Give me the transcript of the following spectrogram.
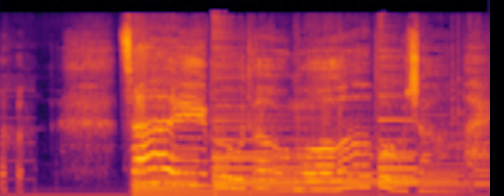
猜不透，摸不着，唉，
